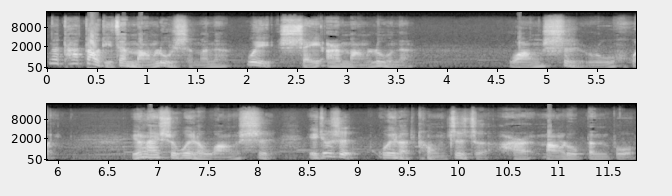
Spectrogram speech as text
那他到底在忙碌什么呢？为谁而忙碌呢？王室如毁，原来是为了王室，也就是。为了统治者而忙碌奔波，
